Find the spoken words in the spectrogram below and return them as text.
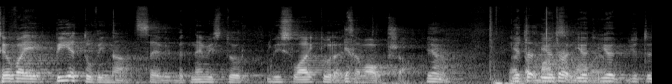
Tev vajag pietuvināt sevi, bet nevis tur visu laiku turēt sev augšā. Jā. Jo tā, jo, tā, jo, jo, jo tā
